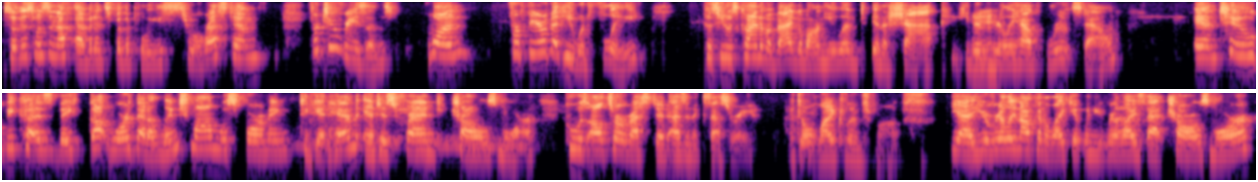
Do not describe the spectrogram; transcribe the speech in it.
So, this was enough evidence for the police to arrest him for two reasons. One, for fear that he would flee, because he was kind of a vagabond. He lived in a shack, he didn't Mhm. really have roots down. And two, because they got word that a lynch mob was forming to get him and his friend Charles Moore, who was also arrested as an accessory. I don't like lynch mobs. Yeah, you're really not going to like it when you realize that Charles Moore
